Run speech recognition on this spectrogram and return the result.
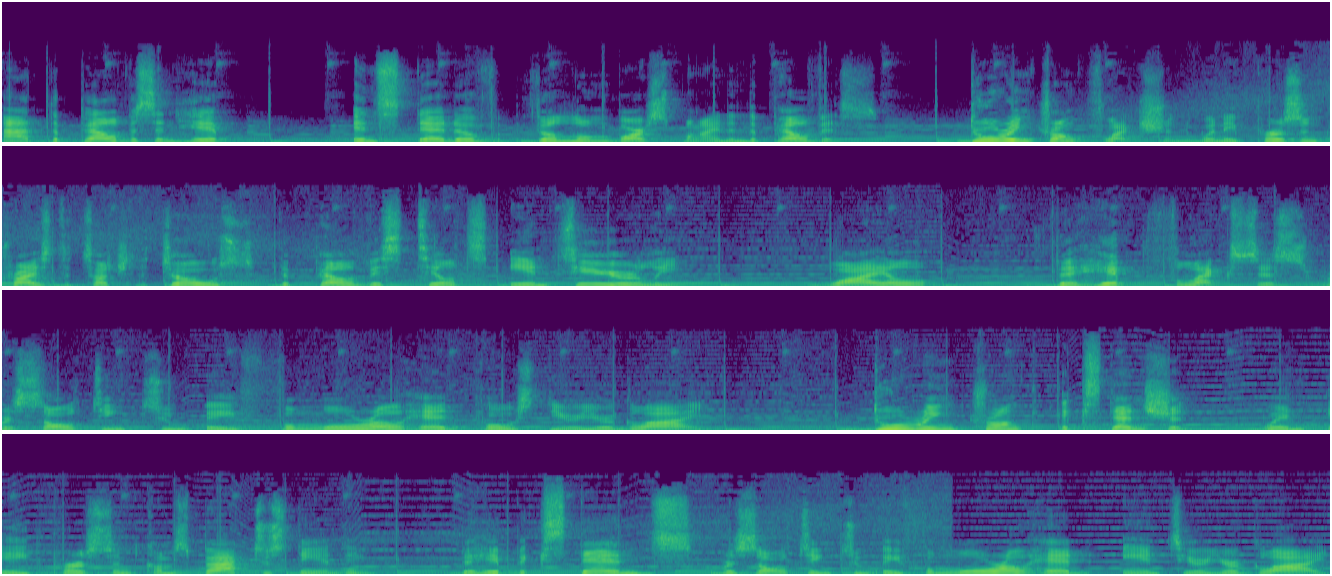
at the pelvis and hip instead of the lumbar spine and the pelvis. During trunk flexion, when a person tries to touch the toes, the pelvis tilts anteriorly while the hip flexes, resulting to a femoral head posterior glide. During trunk extension, when a person comes back to standing, the hip extends, resulting to a femoral head anterior glide.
